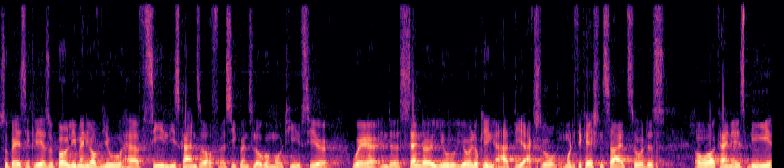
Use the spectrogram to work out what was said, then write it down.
So basically, as probably many of you have seen these kinds of uh, sequence logo motifs here, where in the center you, you're looking at the actual modification site. So this aurora kinase B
